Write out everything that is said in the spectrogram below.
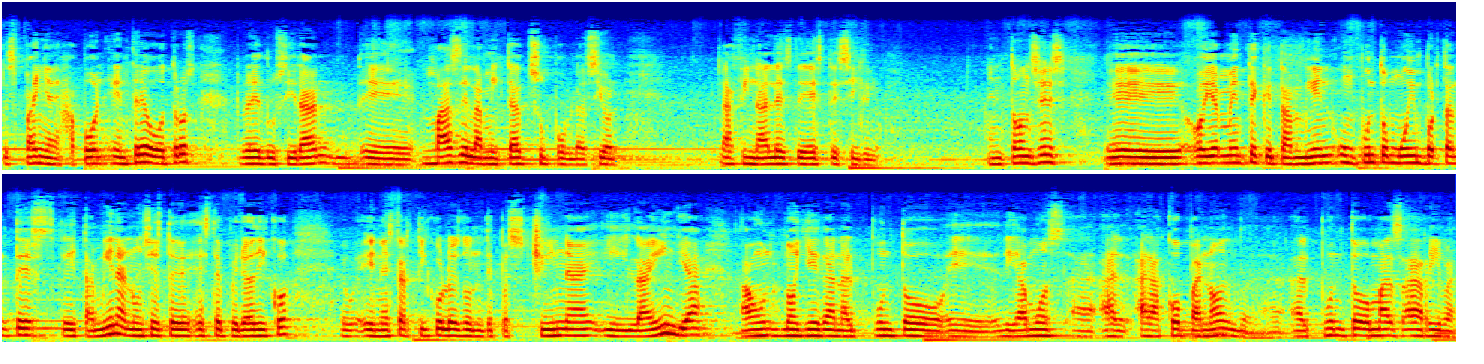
España Japón, entre otros, reducirán más de la mitad su población a finales de este siglo. Entonces, eh, obviamente que también un punto muy importante es que también anuncia este, este periódico En este artículo es donde pues China y la India aún no llegan al punto, eh, digamos, a, la copa, ¿no? Al punto más arriba.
